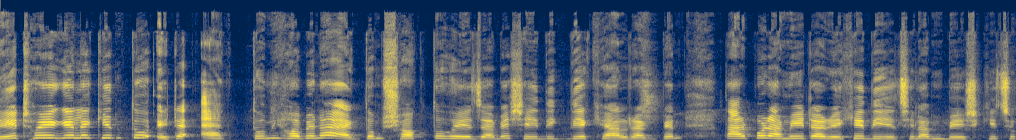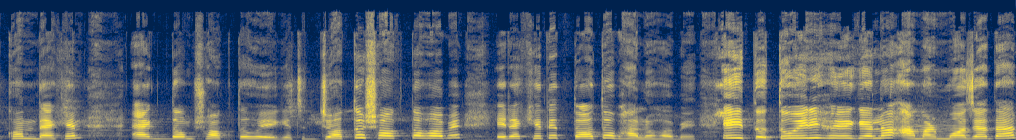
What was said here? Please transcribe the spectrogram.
লেট হয়ে গেলে কিন্তু এটা একদমই হবে না, একদম শক্ত হয়ে যাবে। সেই দিক দিয়ে খেয়াল রাখবেন। তারপর আমি এটা রেখে দিয়েছিলাম বেশ কিছুক্ষণ। দেখেন একদম শক্ত হয়ে গেছে। যত শক্ত হবে, এটা খেতে তত ভালো হবে। এই তো তৈরি হয়ে গেল আমার মজাদার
